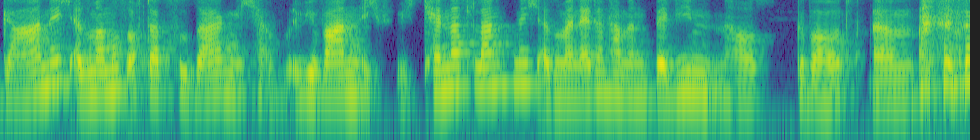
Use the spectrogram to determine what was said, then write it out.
gar nicht. Also man muss auch dazu sagen, ich wir waren, ich, ich kenne das Land nicht. Also meine Eltern haben in Berlin ein Haus gebaut. Ähm, also,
